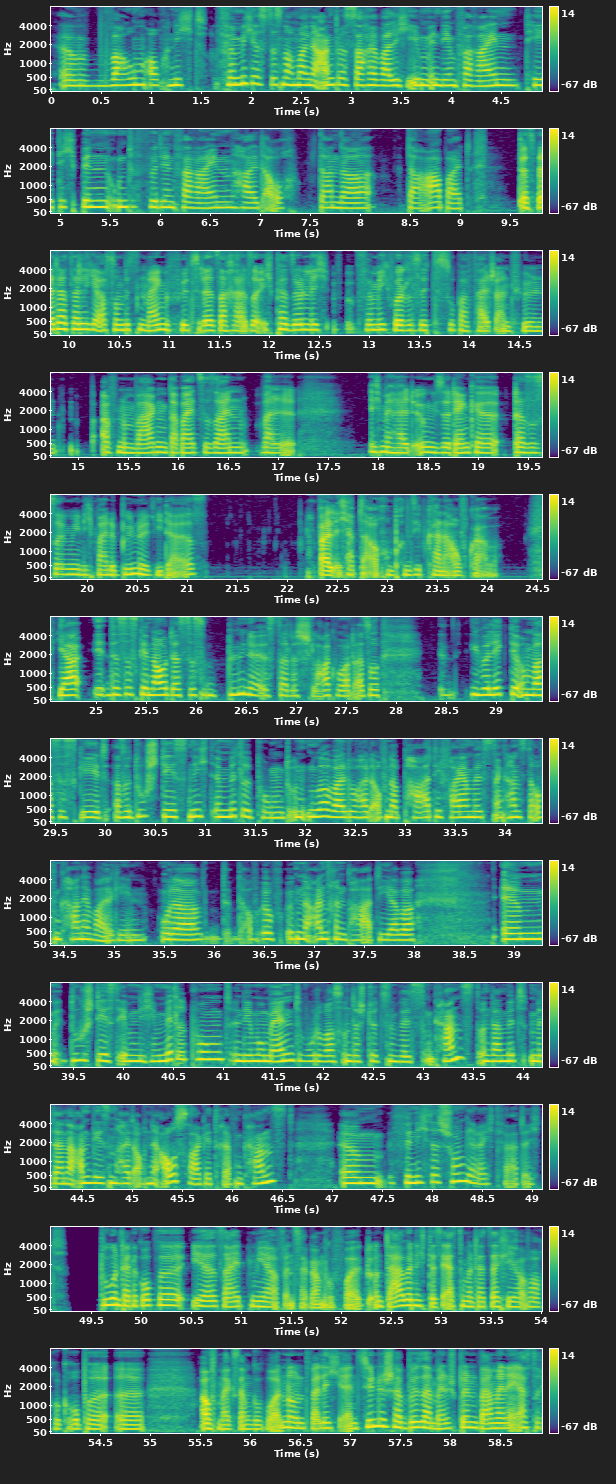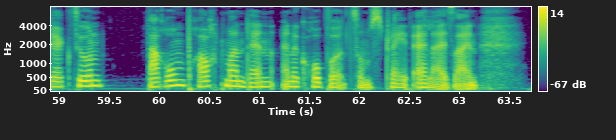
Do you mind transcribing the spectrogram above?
äh, warum auch nicht? Für mich ist das nochmal eine andere Sache, weil ich eben in dem Verein tätig bin und für den Verein halt auch dann da, da arbeite. Das wäre tatsächlich auch so ein bisschen mein Gefühl zu der Sache. Also ich persönlich, für mich würde es sich super falsch anfühlen, auf einem Wagen dabei zu sein, weil ich mir halt irgendwie so denke, das ist irgendwie nicht meine Bühne, die da ist. Weil ich habe da auch im Prinzip keine Aufgabe. Ja, das ist genau das. Das Bühne ist da das Schlagwort. Also überleg dir, um was es geht. Also du stehst nicht im Mittelpunkt und nur weil du halt auf einer Party feiern willst, dann kannst du auf den Karneval gehen oder auf, auf irgendeiner anderen Party. Aber ähm, du stehst eben nicht im Mittelpunkt in dem Moment, wo du was unterstützen willst und kannst und damit mit deiner Anwesenheit auch eine Aussage treffen kannst, ähm, finde ich das schon gerechtfertigt du und deine Gruppe, ihr seid mir auf Instagram gefolgt. Und da bin ich das erste Mal tatsächlich auf eure Gruppe äh, aufmerksam geworden. Und weil ich ein zynischer, böser Mensch bin, war meine erste Reaktion, warum braucht man denn eine Gruppe zum Straight Ally sein?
